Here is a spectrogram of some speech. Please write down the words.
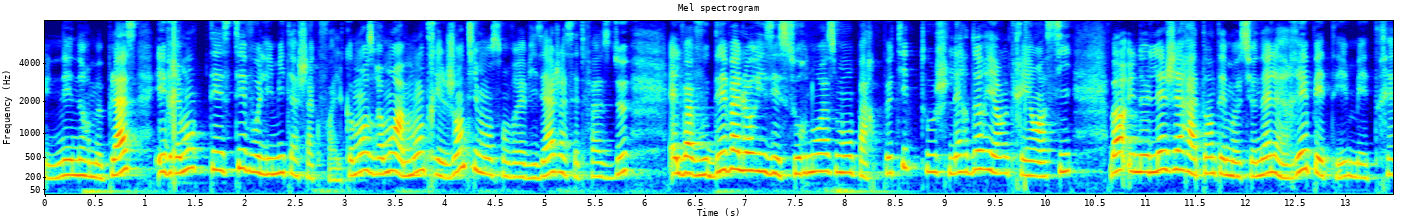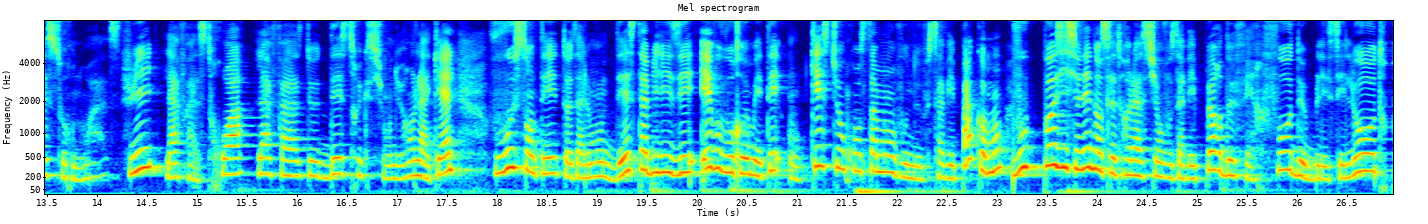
une énorme place et vraiment tester vos limites à chaque fois. Elle commence vraiment à montrer gentiment son vrai visage à cette phase 2. Elle va vous dévaloriser sournoisement par petites touches, l'air de rien, créant ainsi ben, une légère atteinte émotionnelle répétée mais très sournoise. Puis la phase 3, la phase de destruction durant laquelle vous vous sentez totalement déstabilisé et vous vous remettez en question constamment. Vous ne savez pas comment vous positionner dans cette relation. Vous avez peur de faire faux, de blesser l'autre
